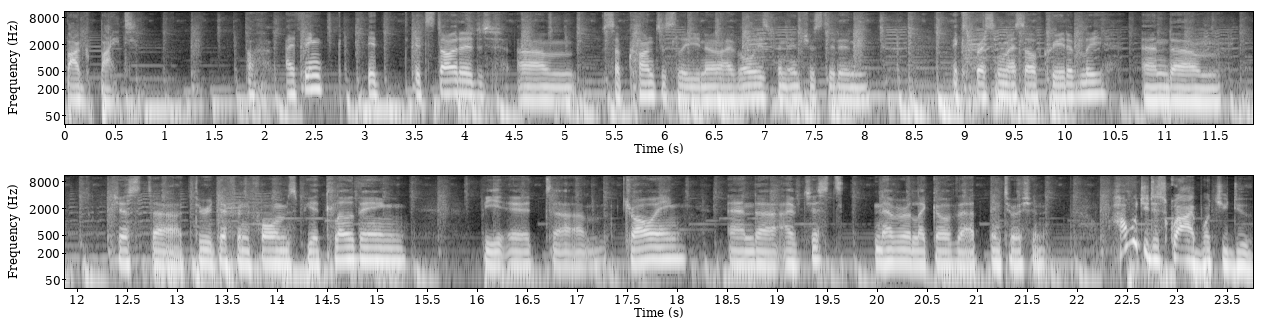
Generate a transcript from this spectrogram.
bug bite? Oh, I think it it started um, subconsciously. You know, I've always been interested in expressing myself creatively, and um, just uh, through different forms, be it clothing, be it um, drawing, and uh, I've just never let go of that intuition. How would you describe what you do?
